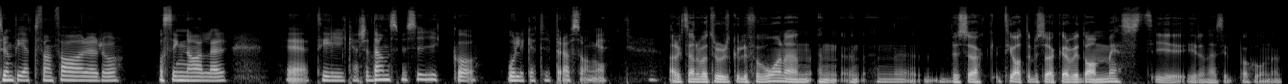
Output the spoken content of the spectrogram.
trumpetfanfarer och, och signaler eh, till kanske dansmusik och olika typer av sånger. Alexander, vad tror du skulle förvåna en, en, en eh, besök, teaterbesökare av idag mest i, i den här situationen?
